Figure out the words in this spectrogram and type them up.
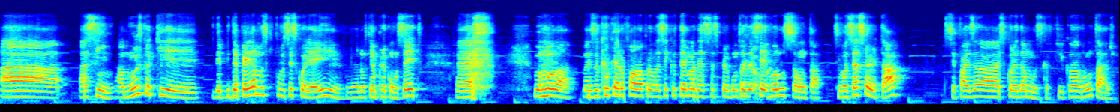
Ah, assim, a música que. Depende da música que você escolher aí, eu não tenho preconceito. É, vamos lá. Mas o que eu quero falar para você é que o tema dessas perguntas vai ser evolução, tá? Se você acertar, você faz a escolha da música, fica à vontade.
